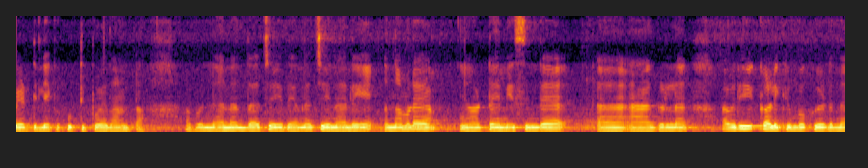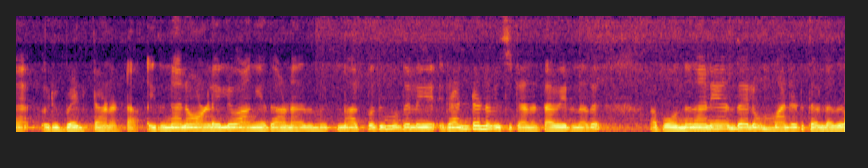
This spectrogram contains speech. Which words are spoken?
ബെഡിലേക്ക് കുത്തിപ്പോയതാണ് കേട്ടോ അപ്പോൾ എന്താ ചെയ്തതെന്ന് വെച്ച് കഴിഞ്ഞാൽ നമ്മുടെ ടെന്നീസിന്റെ ആങ്കിളിൽ അവർ കളിക്കുമ്പോൾ ഇടുന്ന ഒരു ബെൽറ്റാണ് കേട്ടോ ഇത് ഞാൻ ഓൺലൈനിൽ വാങ്ങിയതാണ്. ഇത് നൂറ്റി നാൽപ്പത് മുതൽ രണ്ടെണ്ണം വെച്ചിട്ടാണ് കേട്ടോ വരുന്നത്. അപ്പോൾ ഒന്ന് ഞാൻ എന്തായാലും ഉമ്മാന്റെ അടുത്തുള്ളത്.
